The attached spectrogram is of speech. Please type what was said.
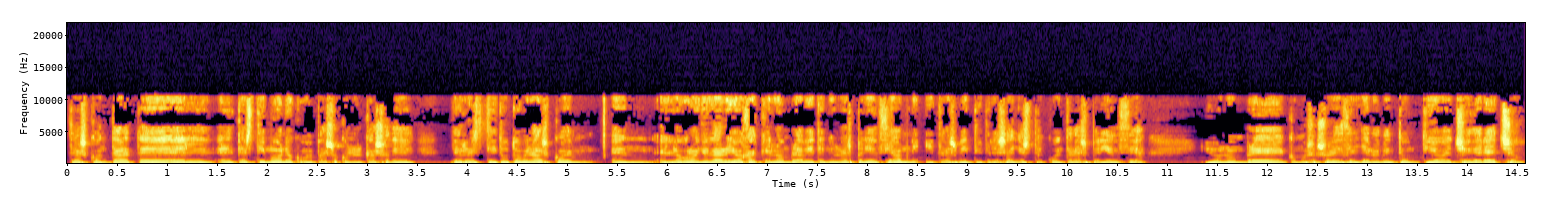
tras contarte el, el testimonio, como pasó con el caso de, Restituto Velasco en, en, en, Logroño, en La Rioja, que el hombre había tenido una experiencia ovni y tras 23 años te cuenta la experiencia. Y un hombre, como se suele decir llanamente, un tío hecho y derecho,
